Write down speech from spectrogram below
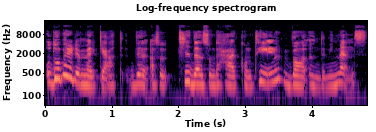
Och då började jag märka att det, alltså, tiden som det här kom till var under min mens.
